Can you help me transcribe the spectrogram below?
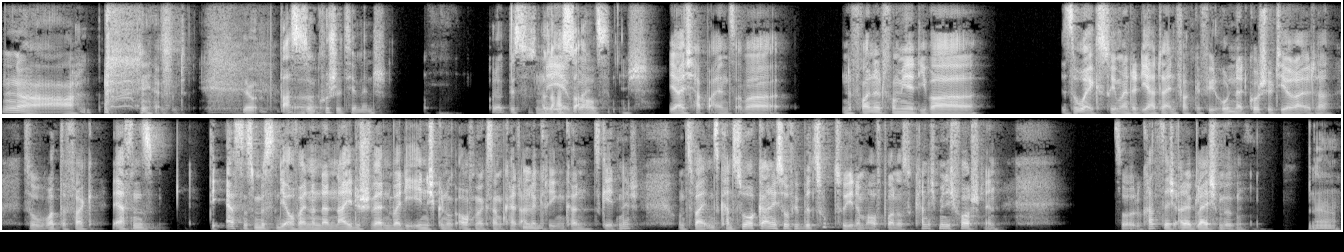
Ja. ja, gut. Ja, warst du so ein Äh. Kuscheltiermensch? Oder bist du Also hast du eins? nicht. Ja, ich habe eins, aber eine Freundin von mir, die war so extrem, Alter, die hatte einfach gefühlt 100 Kuscheltiere, Alter. So, what the fuck? Erstens, die, erstens müssten die aufeinander neidisch werden, weil die eh nicht genug Aufmerksamkeit alle Mhm. kriegen können. Das geht nicht. Und zweitens kannst du auch gar nicht so viel Bezug zu jedem aufbauen. Das kann ich mir nicht vorstellen. So, du kannst nicht alle gleich mögen. Ja.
